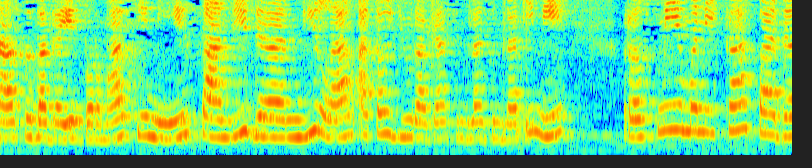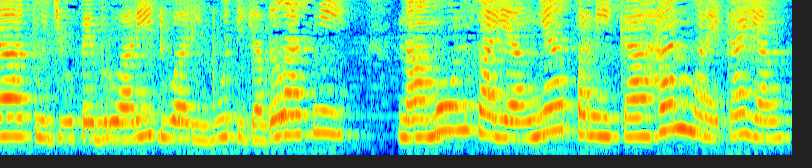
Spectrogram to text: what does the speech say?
Nah, sebagai informasi nih, Sandi dan Gilang atau Juragan 99 ini resmi menikah pada 7 Februari 2013 nih. Namun sayangnya pernikahan mereka yang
